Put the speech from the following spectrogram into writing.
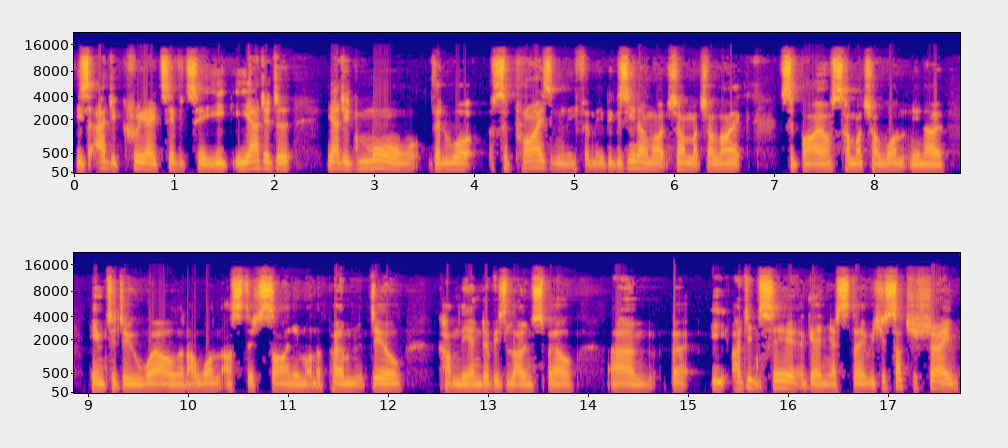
he's added creativity. He he added a he added more than what surprisingly for me because you know how much how much I like Ceballos, how much I want you know him to do well, and I want us to sign him on a permanent deal come the end of his loan spell. Um, but he, I didn't see it again yesterday, which is such a shame.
